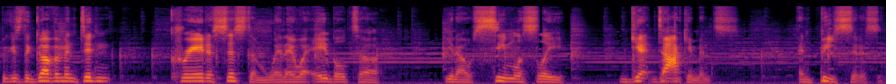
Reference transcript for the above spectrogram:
because the government didn't create a system where they were able to you know, seamlessly get documents and be citizens.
